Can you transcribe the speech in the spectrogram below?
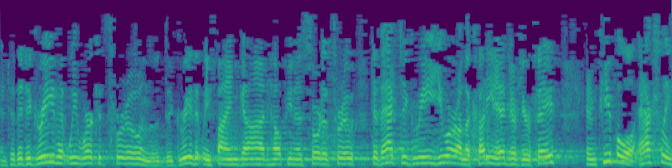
And to the degree that we work it through and the degree that we find God helping us sort of through, to that degree you are on the cutting edge of your faith and people will actually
